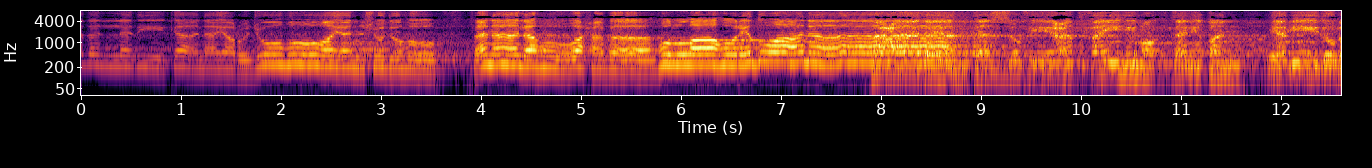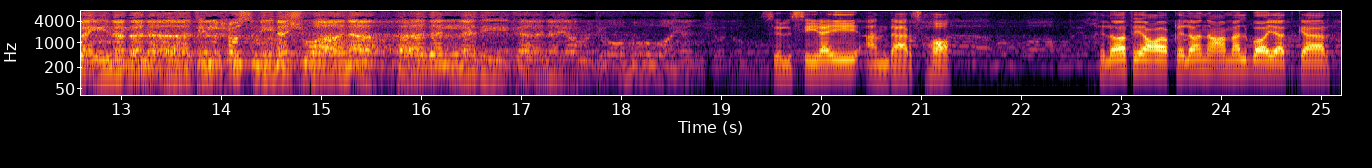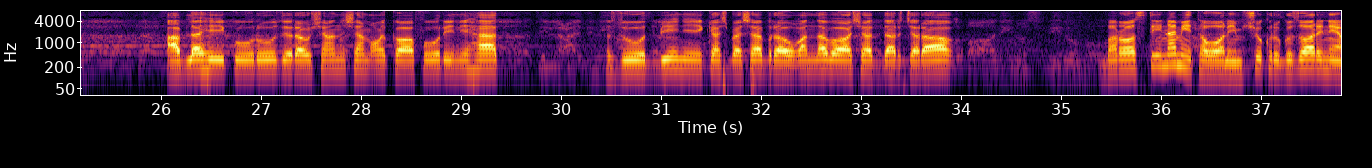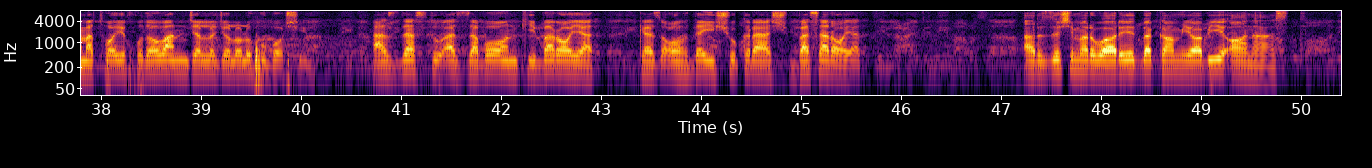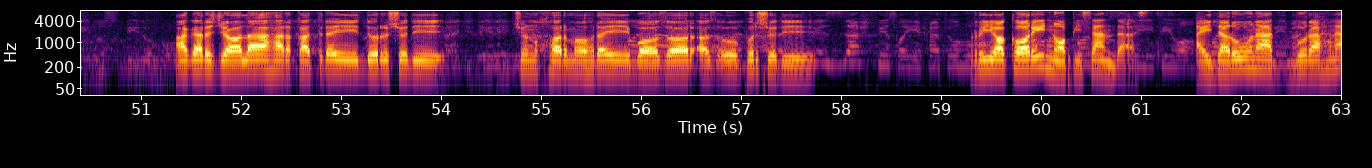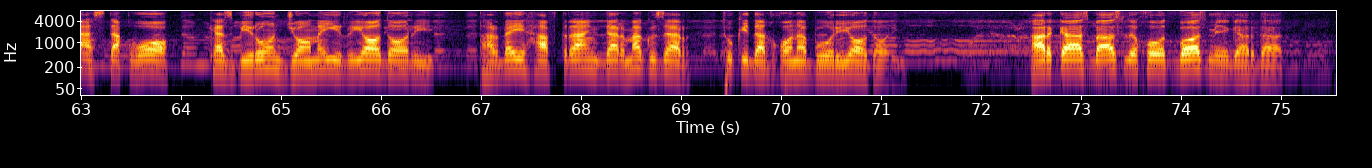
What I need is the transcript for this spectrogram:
هذا الذي كان يرجوه وينشده فناله وحباه الله رضوانا. فعاد يهتز في عطفيه مؤتلقا يبيد بين بنات الحسن نشوانا. هذا الذي كان يرجوه وينشده. سلسلة اندرس ها خلاف عاقلان عمل باید کرد. ابلهی کو روز روشن شمع کافوری نهد زود بینی کش به شب روغن نباشد در چراغ. براستی نمی توانیم شکرگزار نعمت های خداوند جل جلاله باشیم. از دست و از زبان که براید که از عهده شکرش بسر آید. ارزش مروارید به کامیابی آن است. اگر جاله هر قطره در شدی چون خرمهره بازار از او پر شدی ریاکاری ناپسند است. ای درونت برهنه از تقوا که از بیرون جامعه ریا داری. پرده هفت رنگ در مگذر تو که در خانه بوریا داری. هر کس به اصل خود باز می گردد.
